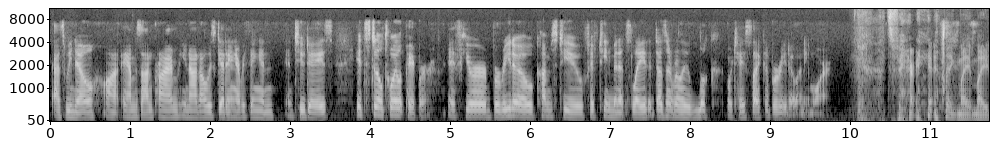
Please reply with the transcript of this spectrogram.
as we know on Amazon Prime, you're not always getting everything in, in two days, it's still toilet paper. If your burrito comes to you 15 minutes late, it doesn't really look or taste like a burrito anymore. That's fair. like my, my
